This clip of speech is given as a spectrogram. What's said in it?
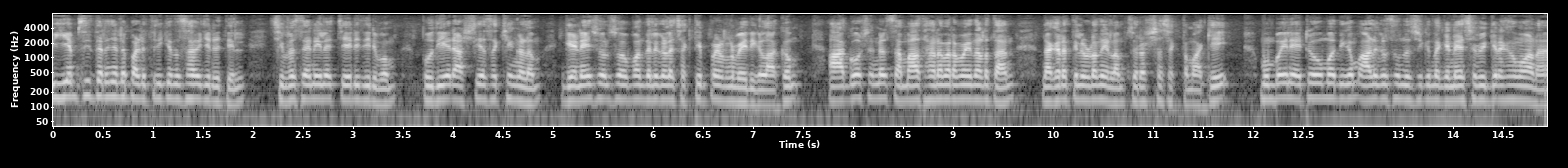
ബി എം സി തെരഞ്ഞെടുപ്പ് അടുത്തിരിക്കുന്ന സാഹചര്യത്തിൽ ശിവസേനയിലെ ചേരിതിരിവും പുതിയ രാഷ്ട്രീയ സഖ്യങ്ങളും ഗണേശോത്സവ പന്തലുകളെ ശക്തിപ്രകടന വേദികളാക്കും. ആഘോഷങ്ങൾ സമാധാനപരമായി നടത്താൻ നഗരത്തിലുടനീളം സുരക്ഷ ശക്തമാക്കി. മുംബൈയിൽ ഏറ്റവും അധികം ആളുകൾ സന്ദർശിക്കുന്ന ഗണേശ വിഗ്രഹമാണ്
